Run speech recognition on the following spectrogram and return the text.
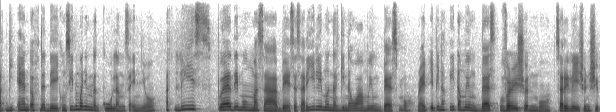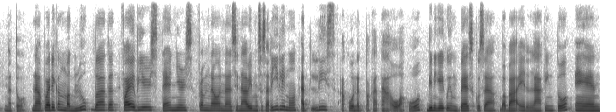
at the end of the day, kung sino man yung nagkulang sa inyo, at least pwede mong masabi sa sarili mo na ginawa mo yung best mo, right? Ipinakita mo yung best version mo sa relationship na to. Na pwede kang mag-look back 5 years, 10 years from now na sinabi mo sa sarili mo, at least ako nagpakatao ako. Binigay ko yung best ko sa babae, lalaking to, and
